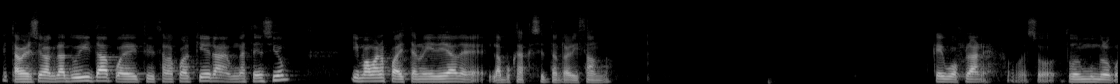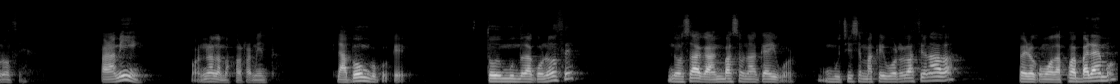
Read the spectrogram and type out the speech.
Esta versión es gratuita, podéis utilizarla cualquiera, es una extensión y más o menos podéis tener una idea de las búsquedas que se están realizando. Keyword Planner, pues eso todo el mundo lo conoce. Para mí, pues no es la mejor herramienta. La pongo porque todo el mundo la conoce, nos saca en base a una keyword muchísimas keywords relacionadas, pero como después veremos,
